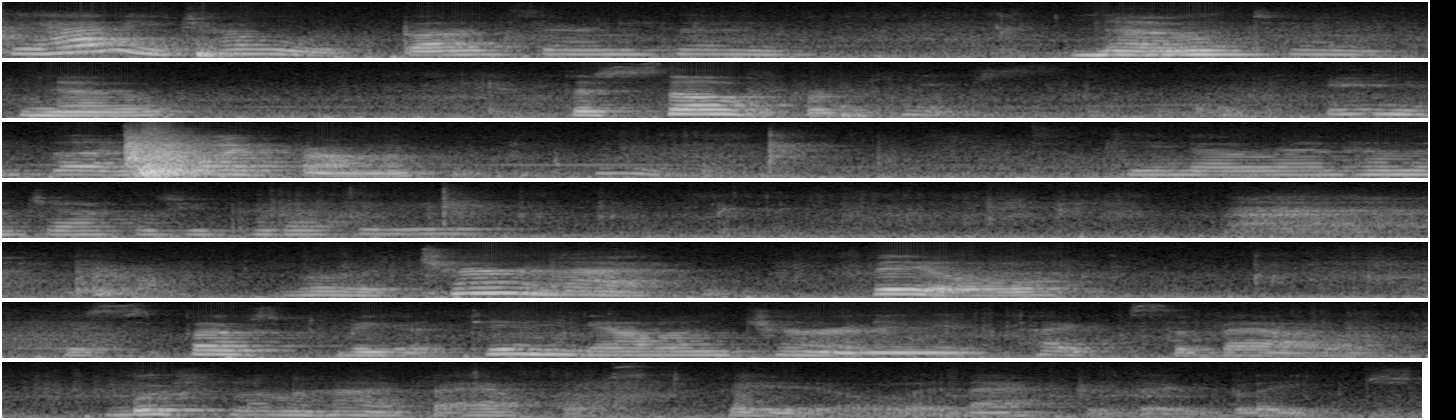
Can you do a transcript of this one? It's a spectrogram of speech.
Do you have any trouble with bugs or anything? No, no. The sulfur keeps anything away from them. Hmm. Do you know around how much apples you put up a year? Well, the churn I fill is supposed to be a 10 gallon churn and it takes about a bushel and a half of apples to fill and after they're bleached.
